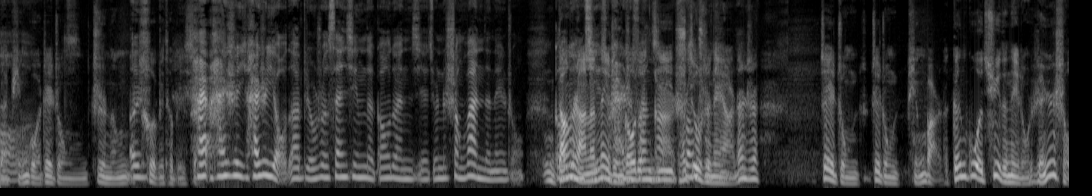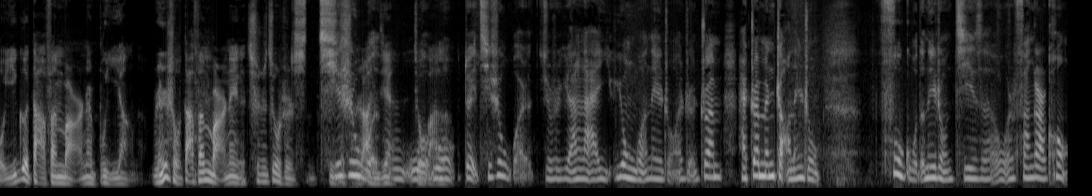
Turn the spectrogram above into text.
在苹果这种智能呃特别特别像。还还是还是有的，比如说三星的高端机，就是上万的那种。当然了，那种高端机它就是那样，但是这种这种平板的跟过去的那种人手一个大翻板那不一样的。人手大翻板那个其实就是其实我我我。对，其实我就是原来用过那种专专还专门找那种复古的那种机子，我是翻盖控，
